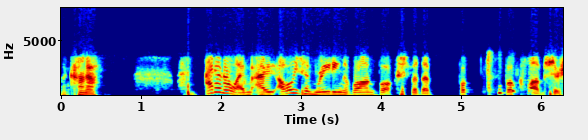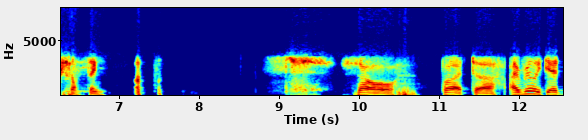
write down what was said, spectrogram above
I kind of I don't know. I'm I always am reading the wrong books for the book book clubs or something. so but uh, I really did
